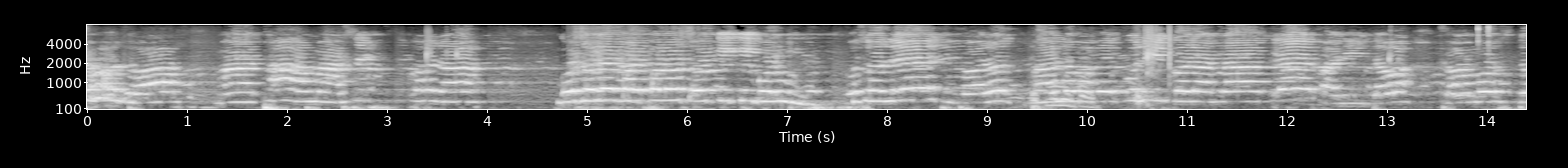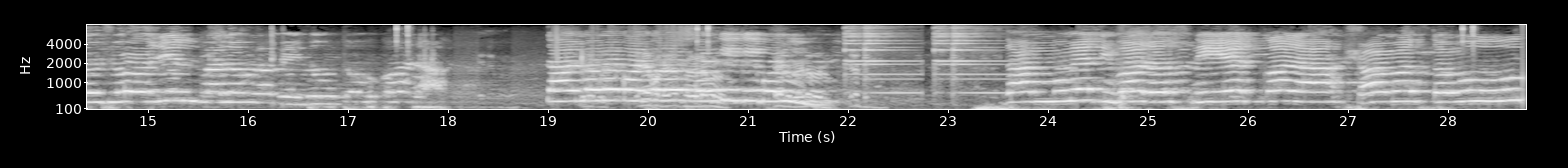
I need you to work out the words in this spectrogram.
সহদোয়া মাথা মাসে করা। গোসলের পর ফরজ ও কি কি বলুন? গোসলের ফরজ ভালোভাবে কুলি করা, নাকে পানি দেওয়া, সমস্ত শরীর ভালোভাবে ধৌত করা। তার নামে কি কি বলুন? দামে দিবরস নিয়ত করা সমস্ত মুখ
